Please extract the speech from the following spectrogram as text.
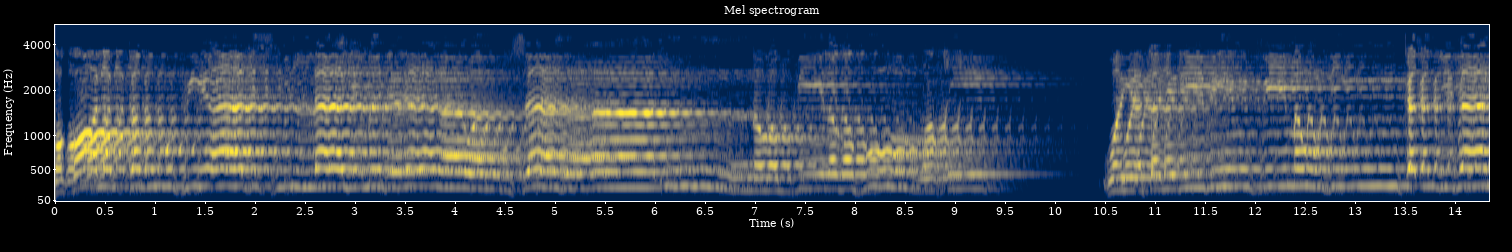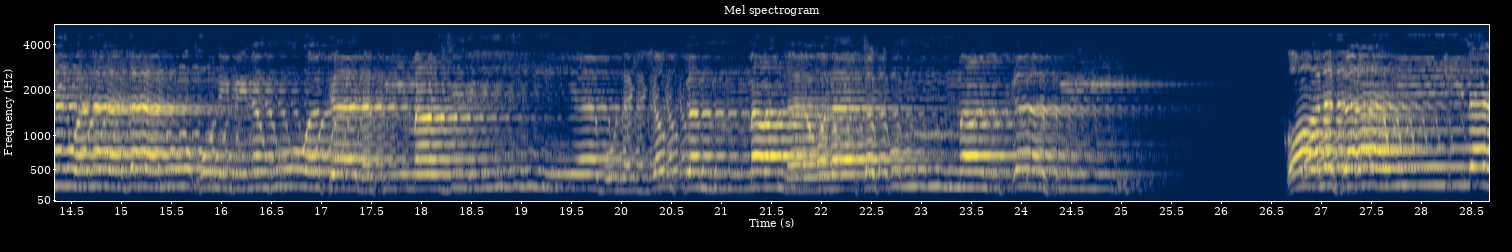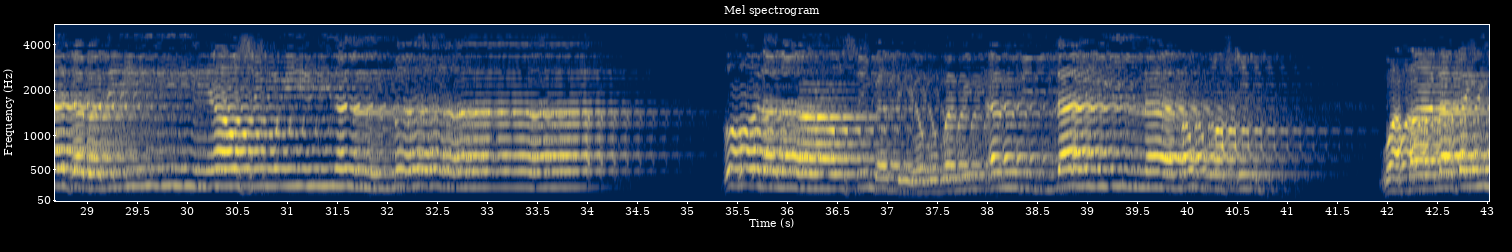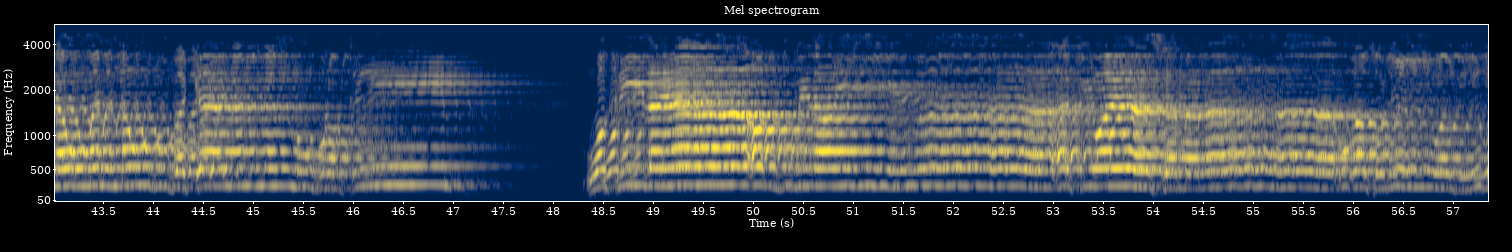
وقال اركبوا فيها بسم الله مجراها ومرساها إن ربي لغفور رحيم. وهي تجري بهم في موج كالجبال ونادى نوح ابنه وكان في معزل يا بني اركب معنا ولا تكن مع الكافرين. قال سآوي إلى جبل وقيل يا أرض ويا سماء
